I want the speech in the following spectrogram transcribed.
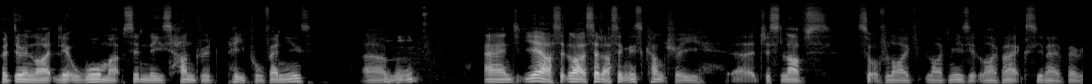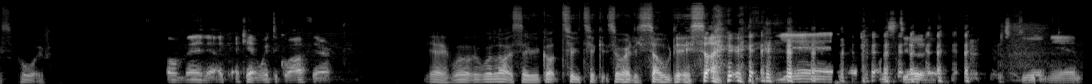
who are doing like little warm-ups in these 100 people venues um, mm-hmm. and yeah like i said i think this country uh, just loves sort of live live music live acts you know very supportive oh man I, I can't wait to go out there yeah, well, well, like I say, we've got two tickets already sold here, so yeah, let's do it. Let's do it, man.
